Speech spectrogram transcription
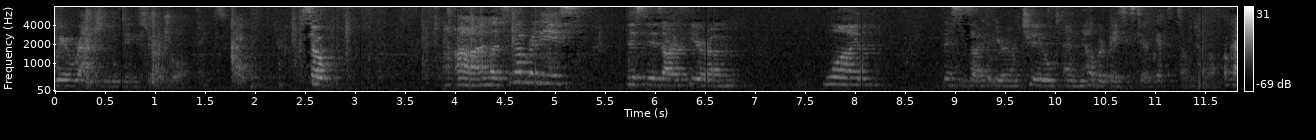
where we're actually using structural things. So, uh, and let's number these. This is our theorem one. This is our theorem two, and the Hilbert basis theorem gets its own title. Okay.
